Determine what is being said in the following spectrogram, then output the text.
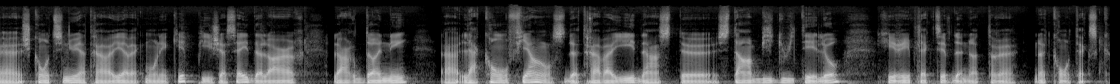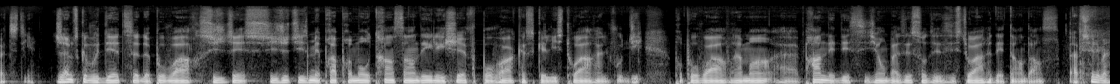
euh, je continue à travailler avec mon équipe, puis j'essaie de leur, leur donner euh, la confiance de travailler dans cette, cette ambiguïté-là qui est réflectif de notre, notre contexte quotidien. J'aime ce que vous dites, c'est de pouvoir, si j'utilise mes propres mots, transcender les chiffres pour voir qu'est-ce que l'histoire, elle vous dit, pour pouvoir vraiment euh, prendre des décisions basées sur des histoires et des tendances. Absolument.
